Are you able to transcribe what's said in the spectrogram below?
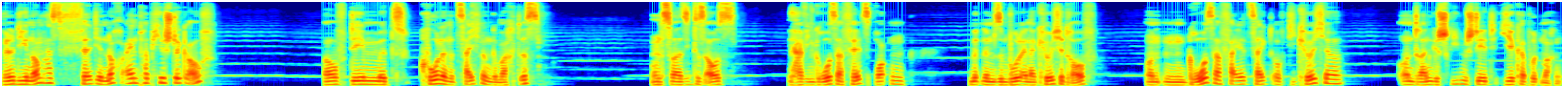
wenn du die genommen hast, fällt dir noch ein Papierstück auf, auf dem mit Kohle eine Zeichnung gemacht ist. Und zwar sieht es aus, ja, wie ein großer Felsbrocken mit einem Symbol einer Kirche drauf. Und ein großer Pfeil zeigt auf die Kirche und dran geschrieben steht, hier kaputt machen.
